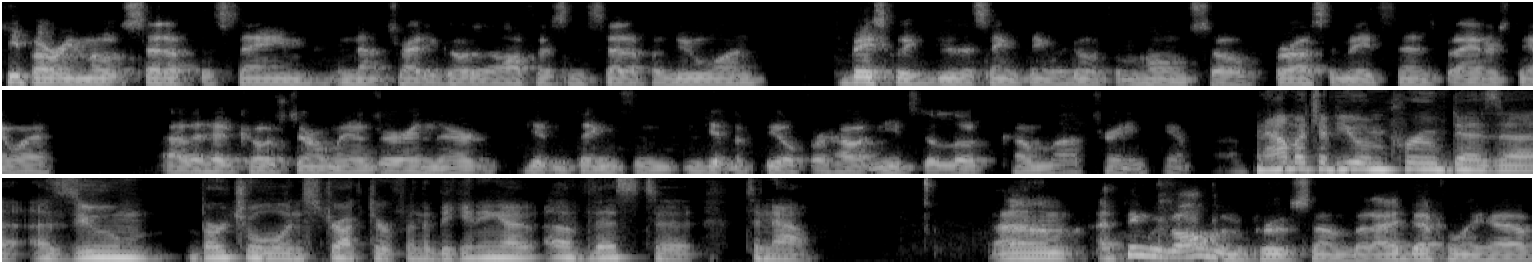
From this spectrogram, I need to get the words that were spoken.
keep our remote set up the same and not try to go to the office and set up a new one to basically do the same thing we're doing from home. So for us, it made sense, but I understand why uh, the head coach, general manager in there getting things and, getting a feel for how it needs to look come uh, training camp. And how much have you improved as a, a Zoom virtual instructor from the beginning of, of this to, to now? Um, I think we've all improved some, but I definitely have.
